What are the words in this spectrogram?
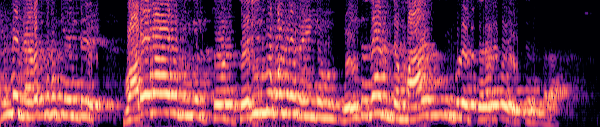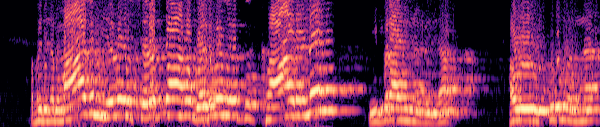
என்ன நடந்திருக்கு என்று வரலாறு நீங்கள் தெரிந்து கொள்ள வேண்டும் என்றுதான் இந்த மாதத்தில் இவ்வளவு சிறப்பு வைத்திருக்கிறார். அப்ப இந்த மாதம் எவ்வளவு சிறப்பாக வருவதற்கு காரணம் இப்ராஹிம் நபி தான் அவருடைய குடும்பம் தான்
